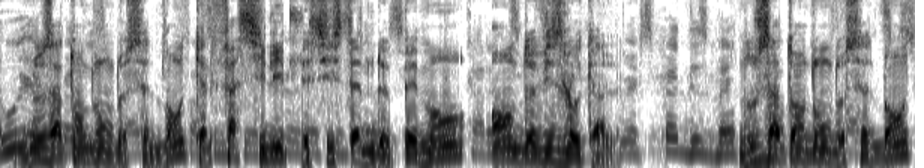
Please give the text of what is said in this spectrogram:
Nous attendons de cette banque qu'elle facilite les systèmes de paiement en devise locale. Nous attendons de cette banque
